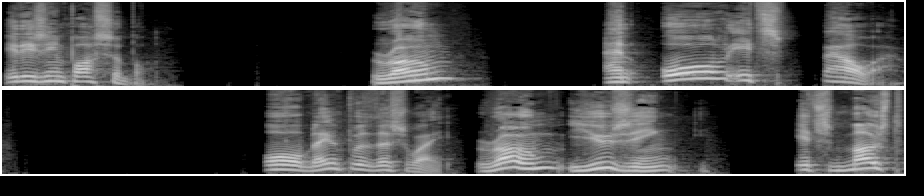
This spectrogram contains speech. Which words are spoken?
It is impossible. Rome and all its power, or let me put it this way Rome using its most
